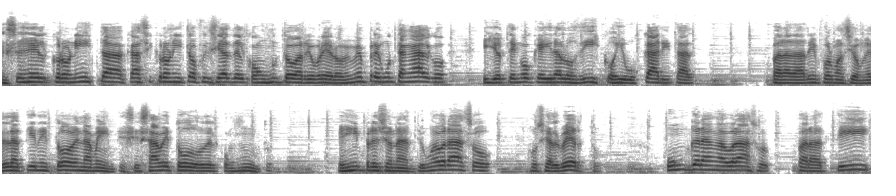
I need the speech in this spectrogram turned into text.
Ese es el cronista, casi cronista oficial del conjunto Barrio Obrero. A mí me preguntan algo y yo tengo que ir a los discos y buscar y tal para dar información. Él la tiene todo en la mente, se sabe todo del conjunto. Es impresionante. Un abrazo, José Alberto. Un gran abrazo para ti,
